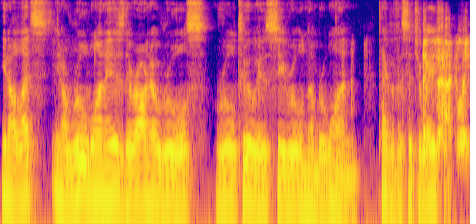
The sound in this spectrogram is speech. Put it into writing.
you know, let's, you know, rule one is there are no rules. Rule two is see rule number one type of a situation. Exactly.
